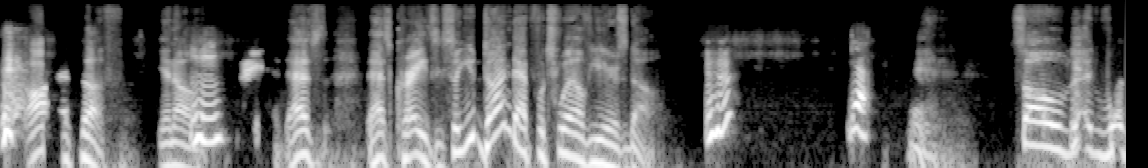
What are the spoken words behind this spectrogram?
all that stuff. You know, Mhm. that's that's crazy. So you done that for twelve years, though. Mm-hmm. Yeah. Man. So uh, was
